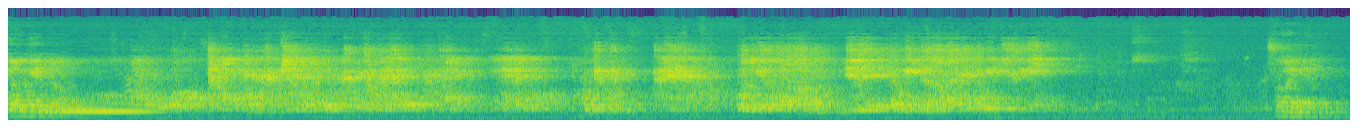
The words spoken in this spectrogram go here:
Go again. Try again.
